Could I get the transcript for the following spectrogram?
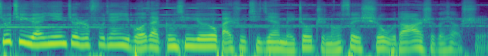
究其原因，就是富坚义博在更新《悠悠白书》期间，每周只能睡十五到二十个小时。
